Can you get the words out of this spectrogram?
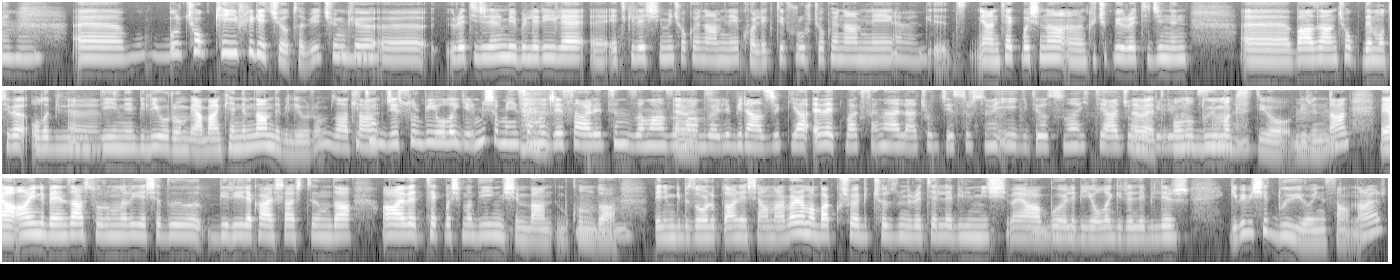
Ee, bu çok keyifli geçiyor tabii. Çünkü e, üreticilerin birbirleriyle e, etkileşimi çok önemli. Kolektif ruh çok önemli. Evet. E, Yani tek başına e, küçük bir üreticinin e, bazen çok demotive olabildiğini biliyorum. Yani ben kendimden de biliyorum. Ki Zaten çok cesur bir yola girmiş ama insan o cesaretin zaman zaman Evet. böyle birazcık ya evet bak sen hala çok cesursun ve iyi gidiyorsun'a ihtiyacı Evet olabiliyor. onu insan. duymak Evet. istiyor birinden veya aynı benzer sorunları yaşadığı biriyle karşılaştığında aa evet tek başıma değilmişim ben bu konuda benim gibi zorluklar yaşayanlar var ama bak şöyle bir çözüm üretilebilmiş veya bu öyle bir yola girilebilir gibi bir şey duyuyor insanlar.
